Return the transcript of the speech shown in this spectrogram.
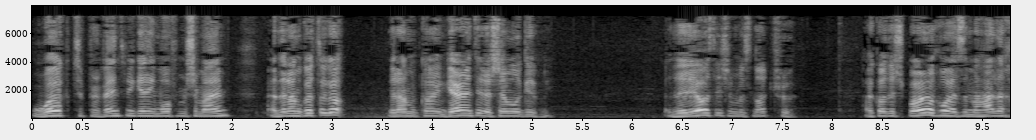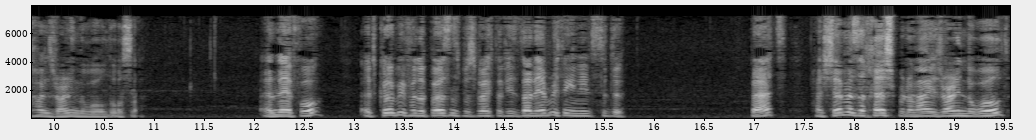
work to prevent me getting more from Shemaim, and then I'm good to go. Then I'm guaranteed Hashem will give me. And the Eliyahu teaching was not true. HaKadosh Baruch Hu has a mahalach who is running the world also. And therefore, it could be from the person's perspective, he's done everything he needs to do. But Hashem is a cheshbon of how he's running the world,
